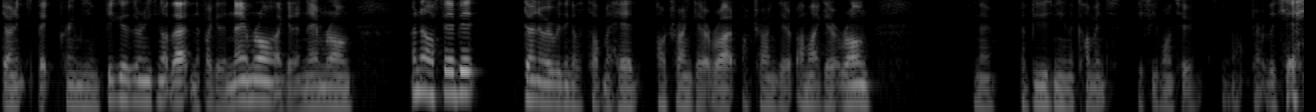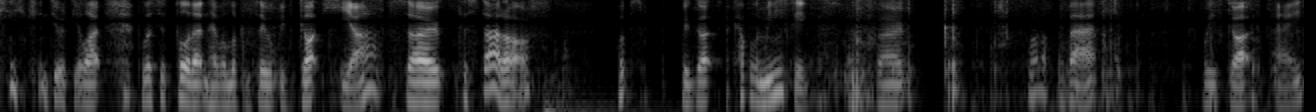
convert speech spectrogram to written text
don't expect premium figures or anything like that. And if I get a name wrong, I get a name wrong. I know a fair bit. Don't know everything off the top of my head. I'll try and get it right. I'll try and get it. I might get it wrong. You know, abuse me in the comments if you want to. You know, don't really care. you can do it if you like. But let's just pull it out and have a look and see what we've got here. So to start off, whoops, we've got a couple of minifigs. So right off the bat, we've got a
